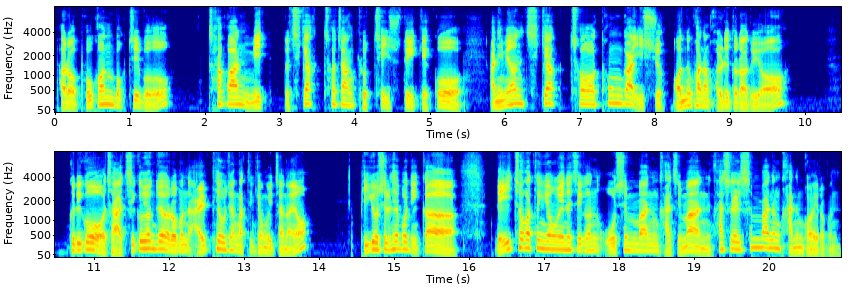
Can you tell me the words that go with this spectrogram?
바로 보건복지부 차관 및 또 식약처장 교체 이슈도 있겠고 아니면 식약처 통과 이슈 어느 하나 걸리더라도요. 그리고 자 지금 현재 여러분 알테오젠 같은 경우 있잖아요. 비교시를 해보니까 네이처 같은 경우에는 지금 50만 가지만 사실 10만은 가는 거예요, 여러분.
